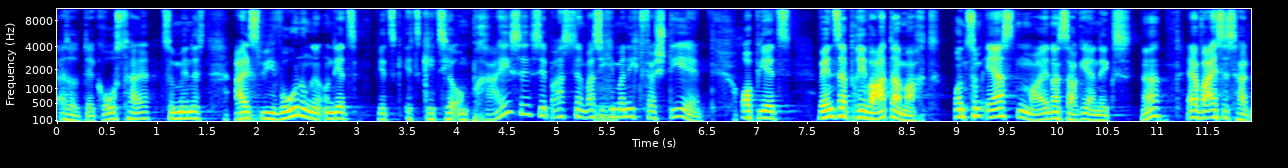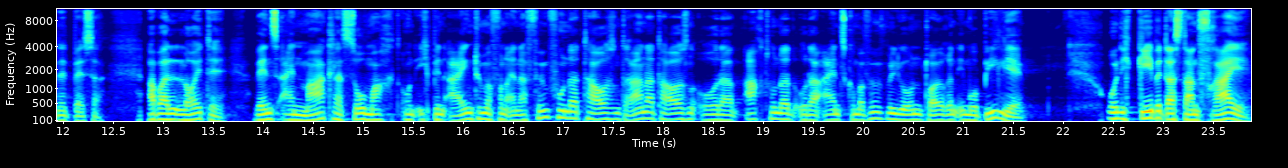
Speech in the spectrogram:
also der Großteil zumindest, als wie Wohnungen. Und jetzt, jetzt, jetzt geht es hier um Preise, Sebastian, was ich mhm. immer nicht verstehe. Ob jetzt, wenn es er privater macht und zum ersten Mal, dann sage ich ja nichts. Ja? Er weiß es halt nicht besser. Aber Leute, wenn es ein Makler so macht und ich bin Eigentümer von einer 500.000, 300.000 oder 800 oder 1,5 Millionen teuren Immobilie und ich gebe das dann frei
